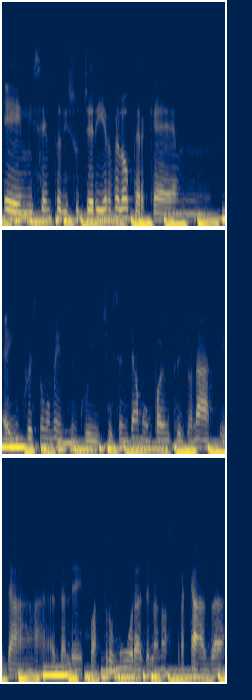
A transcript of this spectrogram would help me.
e mi sento di suggerirvelo perché mh, è in questo momento in cui ci sentiamo un po' imprigionati da, dalle quattro mura della nostra casa,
